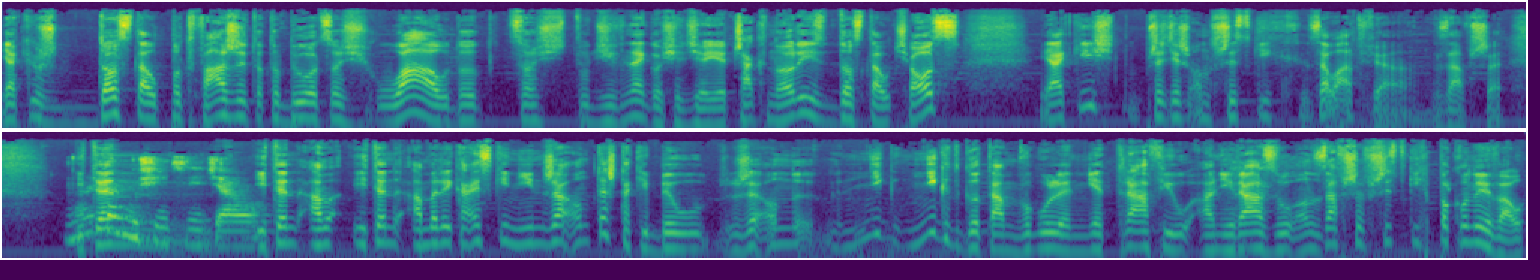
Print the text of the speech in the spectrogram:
jak już dostał po twarzy, to to było coś wow, to coś tu dziwnego się dzieje. Chuck Norris dostał cios jakiś, przecież on wszystkich załatwia zawsze. No i, I ten- mu się nic nie działo. I ten, I ten amerykański ninja, on też taki był, że on, nikt, nikt go tam w ogóle nie trafił ani razu, on zawsze wszystkich pokonywał.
